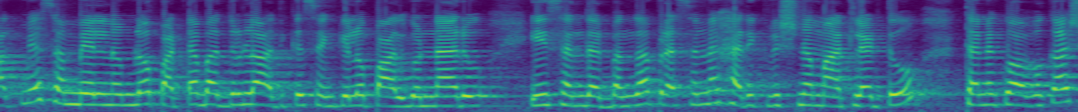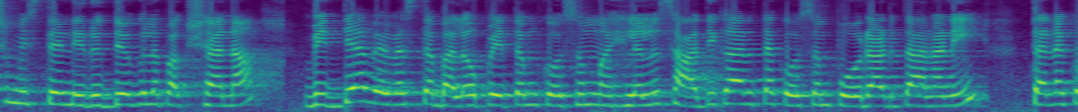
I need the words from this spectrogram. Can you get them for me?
ఆత్మీయ సమ్మేళనంలో పట్టభద్రులు అధిక సంఖ్యలో పాల్గొన్నారు. ఈ సందర్భంగా ప్రసన్న హరికృష్ణ మాట్లాడుతూ తనకు అవకాశం ఇస్తే నిరుద్యోగుల పక్షాన విద్యా వ్యవస్థ బలోపేతం కోసం మహిళలు సాధికారత కోసం పోరాడుతానని తనకు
